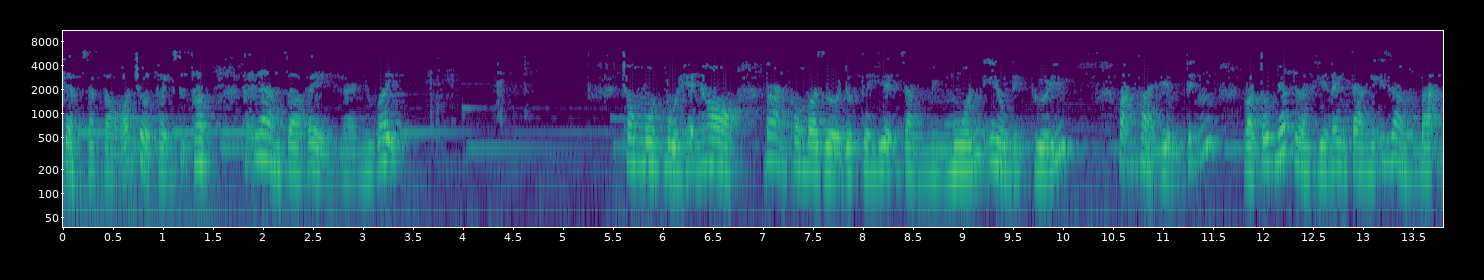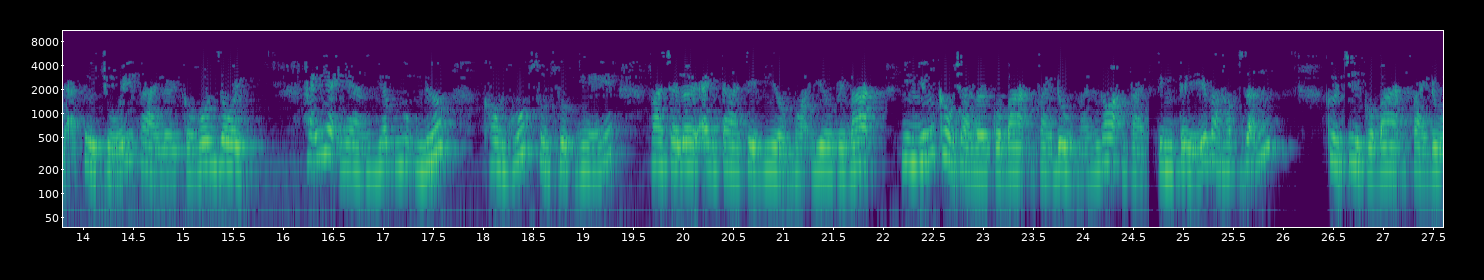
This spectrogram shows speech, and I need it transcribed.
cảm giác đó trở thành sự thật, hãy làm giả vẻ là như vậy. Trong một buổi hẹn hò, bạn không bao giờ được thể hiện rằng mình muốn yêu để cưới. Bạn phải điềm tĩnh và tốt nhất là khiến anh ta nghĩ rằng bạn đã từ chối vài lời cầu hôn rồi. Hãy nhẹ nhàng nhấp ngụm nước, không hút sùn sụp nhé, và chờ đợi anh ta tìm hiểu mọi điều về bạn. Nhưng những câu trả lời của bạn phải đủ ngắn gọn và tinh tế và hấp dẫn. Cử chỉ của bạn phải đủ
